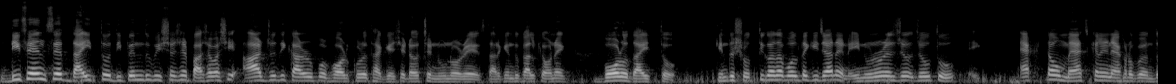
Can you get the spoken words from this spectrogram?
ডিফেন্সের দায়িত্ব দীপেন্দু বিশ্বাসের পাশাপাশি আর যদি কারোর উপর ভর করে থাকে, সেটা হচ্ছে নুনো রেস তার কিন্তু কালকে অনেক বড় দায়িত্ব। কিন্তু সত্যি কথা বলতে কি জানেন, এই নুনো রেস যেহেতু একটাও ম্যাচ খেলেন এখনও পর্যন্ত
